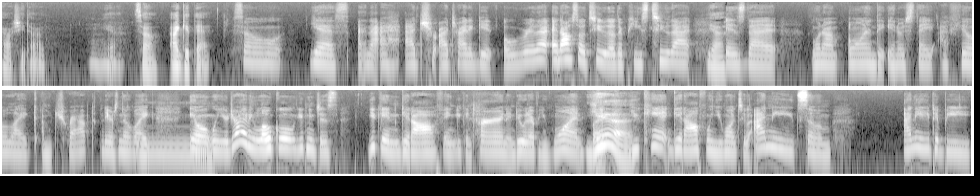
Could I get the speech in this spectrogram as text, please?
how she died. Mm-hmm. Yeah, so I get that. So yes, and I I try I try to get over that, and also too the other piece to that yeah. is that when I'm on the interstate, I feel like I'm trapped. There's no like, mm. you know, mm. when you're driving local, you can just you can get off and you can turn and do whatever you want. But yeah, you can't get off when you want to. I need some. I need to be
